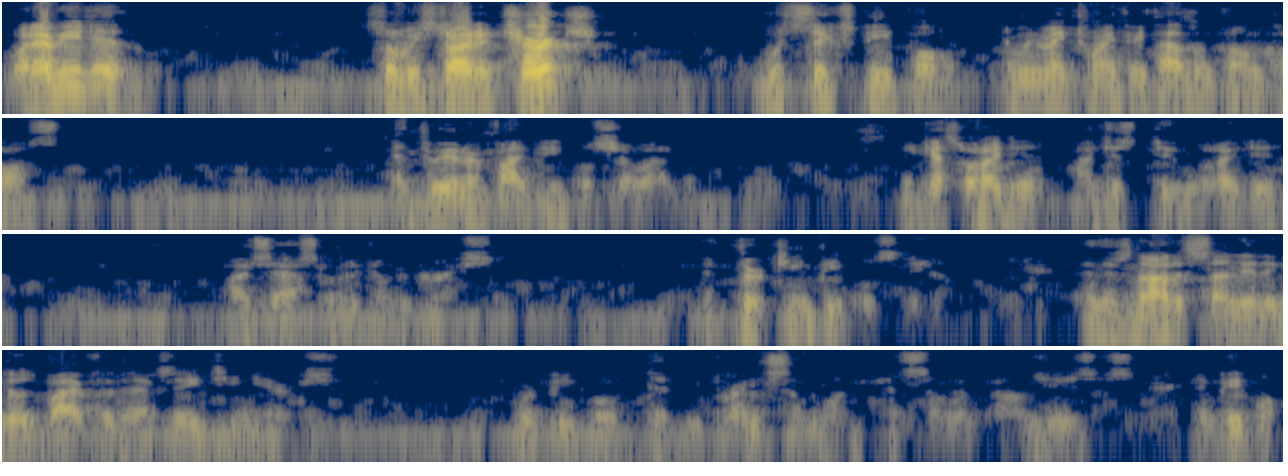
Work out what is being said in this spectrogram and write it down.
Whatever you do. So we start a church with six people, and we make 23,000 phone calls. And 305 people show up. And guess what I did? I just do what I do. I just ask them to come to Christ. And 13 people stand. And there's not a Sunday that goes by for the next 18 years where people didn't bring someone and someone found Jesus. And people,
